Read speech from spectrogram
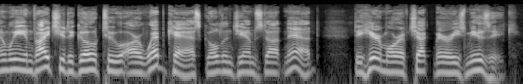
And we invite you to go to our webcast, goldengems.net, to hear more of Chuck Berry's music.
